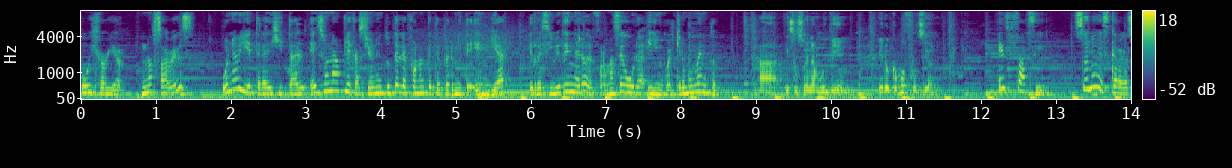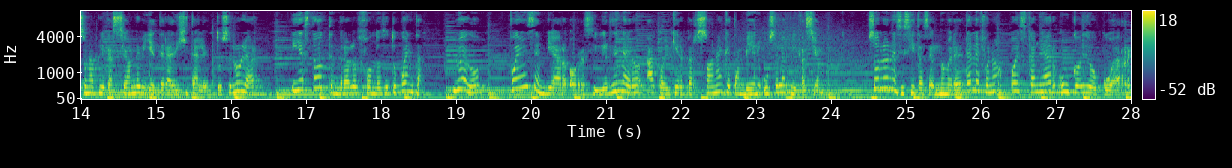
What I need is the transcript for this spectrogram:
Uy, Javier, ¿no sabes? Una billetera digital es una aplicación en tu teléfono que te permite enviar y recibir dinero de forma segura y en cualquier momento. Ah, eso suena muy bien, pero ¿cómo funciona? Es fácil. Solo descargas una aplicación de billetera digital en tu celular y esta obtendrá los fondos de tu cuenta. Luego, puedes enviar o recibir dinero a cualquier persona que también use la aplicación. Solo necesitas el número de teléfono o escanear un código QR.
